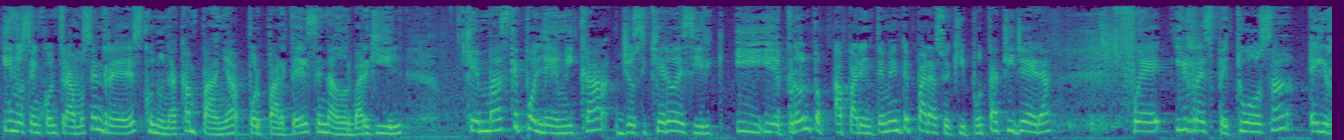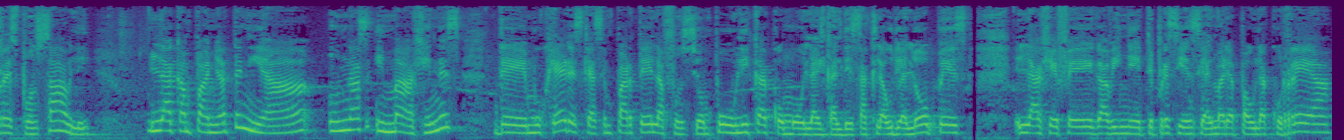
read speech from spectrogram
Y nos encontramos en redes con una campaña por parte del senador Barguil que más que polémica, yo sí quiero decir, y, de pronto, aparentemente para su equipo taquillera, fue irrespetuosa e irresponsable. La campaña tenía unas imágenes de mujeres que hacen parte de la función pública, como la alcaldesa Claudia López, la jefe de gabinete presidencial María Paula Correa,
